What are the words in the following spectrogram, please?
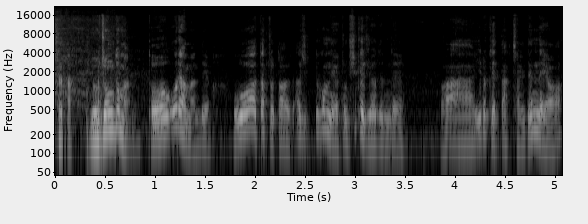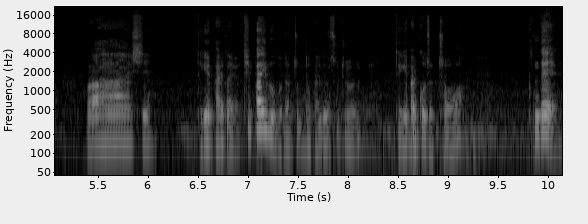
됐다. 요 정도만. 더 오래 하면 안 돼요. 우와, 딱 좋다. 아직 뜨겁네요. 좀 식혀줘야 되는데. 와, 이렇게 딱 잘 됐네요. 와, 씨. 되게 밝아요. T5보다 좀 더 밝은 수준. 되게 밝고 좋죠. 근데,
